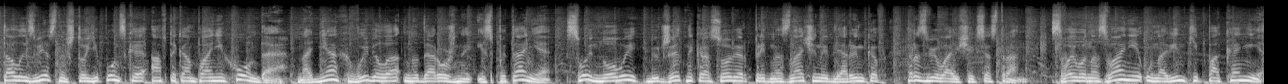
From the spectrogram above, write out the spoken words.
стало известно, что японская автокомпания Honda на днях вывела на дорожные испытания свой новый бюджетный кроссовер, предназначенный для рынков развивающихся стран. Своего названия у новинки пока нет,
